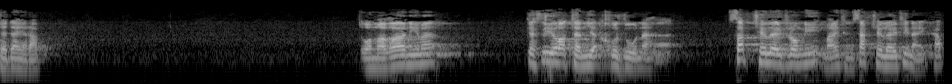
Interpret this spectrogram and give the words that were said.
จะได้รับตัวมากานีมะแคซีรอตันยะคูซูนะฮะทรัพย์เฉลยตรงนี้ หมายถึงทรัพย์เฉลยที่ไหนครับ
